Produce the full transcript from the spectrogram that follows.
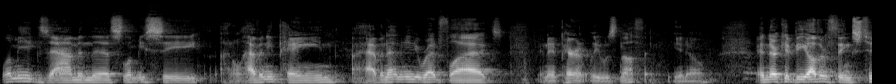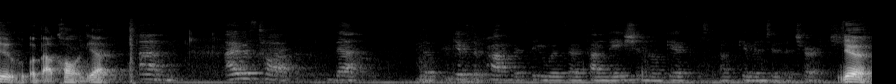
let me examine this. Let me see. I don't have any pain. I haven't had any red flags. And apparently it was nothing, you know. And there could be other things too about calling. Yeah. Um, I was taught that the gift of prophecy was a foundational gift of, given to the church. Yeah.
